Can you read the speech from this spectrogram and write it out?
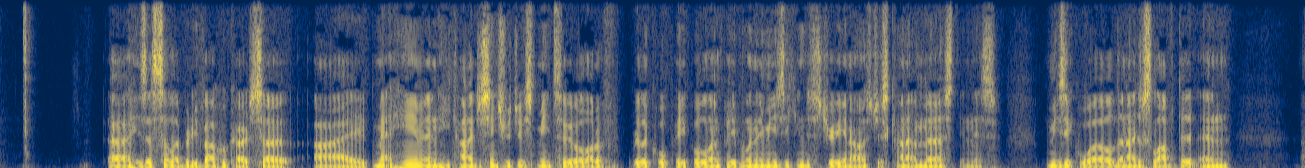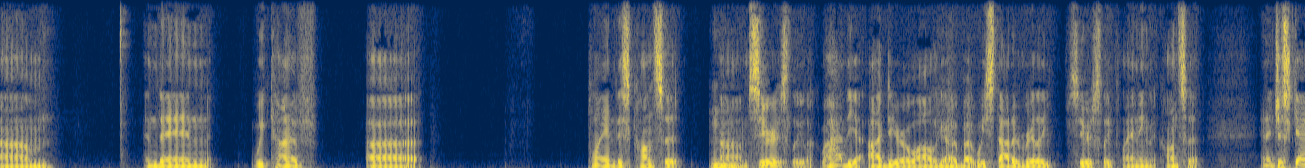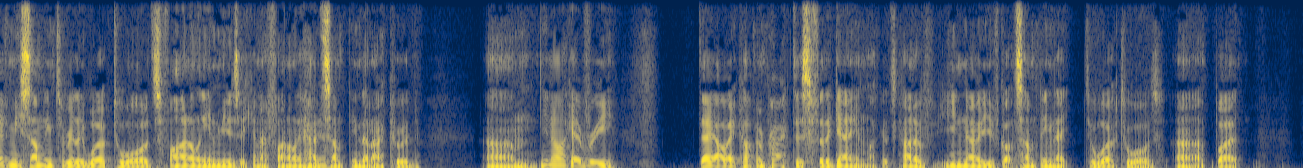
uh, he's a celebrity vocal coach. So I met him, and he kind of just introduced me to a lot of really cool people and people in the music industry, and I was just kind of immersed in this music world, and I just loved it. And um, and then we kind of uh, planned this concert um, seriously. Like I had the idea a while ago, but we started really seriously planning the concert, and it just gave me something to really work towards. Finally, in music, and I finally had something that I could, um, you know, like every day I wake up and practice for the game. Like it's kind of you know you've got something that to work towards, uh, but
